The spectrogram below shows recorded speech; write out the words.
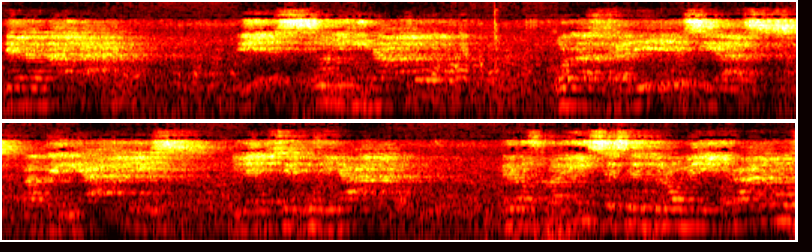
de la nada, es originado por las carencias materiales y la inseguridad de los países centroamericanos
